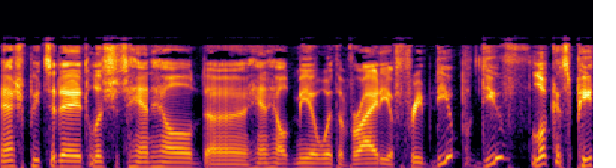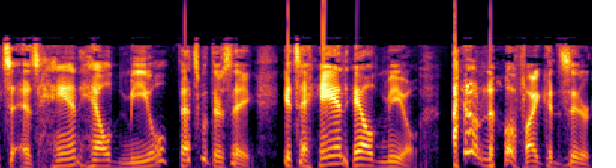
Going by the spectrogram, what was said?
National Pizza Day, delicious handheld uh, handheld meal with a variety of free. Do you do you look at pizza as handheld meal? That's what they're saying. It's a handheld meal. I don't know if I consider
